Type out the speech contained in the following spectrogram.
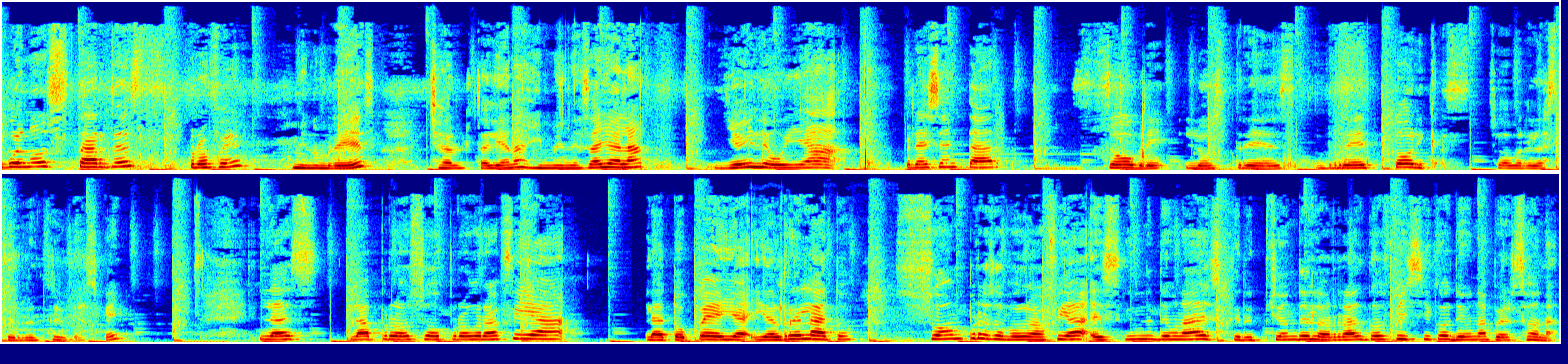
buenas tardes, profe. Mi nombre es Chartaliana Jiménez Ayala y hoy le voy a presentar sobre los tres retóricas, sobre las tres retóricas, ¿ok? Las, la prosopografía, la topeya y el relato son prosopografía es de una descripción de los rasgos físicos de una persona.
